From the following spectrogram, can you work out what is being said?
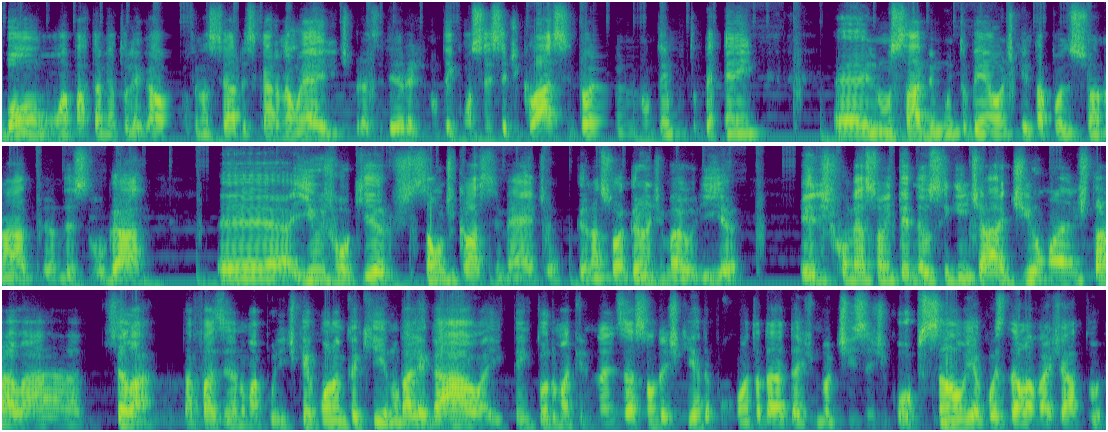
bom, um apartamento legal financiado. Esse cara não é elite brasileira, ele não tem consciência de classe, então ele não tem muito bem, é, ele não sabe muito bem onde que ele está posicionado dentro desse lugar. É, e os roqueiros são de classe média, na sua grande maioria, eles começam a entender o seguinte: ah, a Dilma está lá, sei lá, está fazendo uma política econômica que não está legal, aí tem toda uma criminalização da esquerda por conta da, das notícias de corrupção e a coisa da Lava Jato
